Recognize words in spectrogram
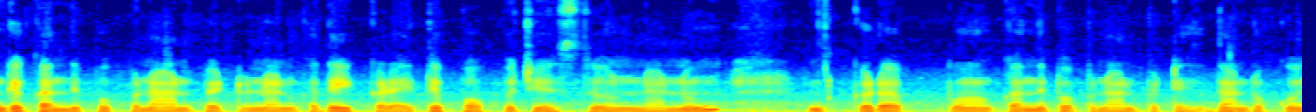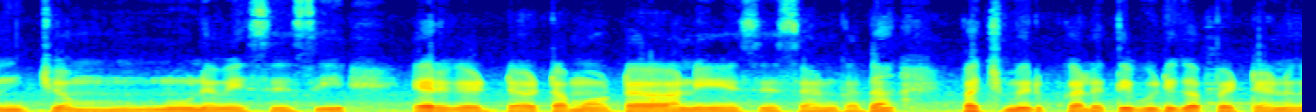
ఇంకా కందిపప్పు నానపెట్టున్నాను కదా ఇక్కడైతే పప్పు చేస్తూ ఉన్నాను. ఇక్కడ కందిపప్పు నానపెట్టేసి దాంట్లో కొంచెం నూనె వేసి వేసేసి ఎర్రగడ్డ టమోటా అని వేసేసాను కదా. పచ్చిమిరపకాయలు అయితే విడిగా పెట్టాను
